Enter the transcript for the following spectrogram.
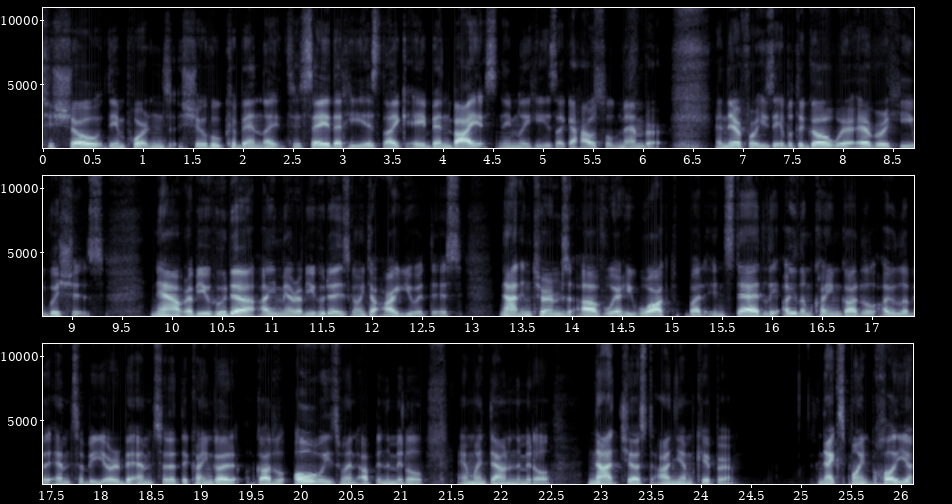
to show the importance, shehu kaben, like to say that he is like a ben bias, namely he is like a household member, and therefore he's able to go wherever he wishes. Now, Rabbi Yehuda, Aimer, Rabbi Yehuda is going to argue with this, not in terms of where he walked, but instead, that the kain gadol always went up in the middle and went down in the middle, not just on Yom Kippur. Next point. Every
